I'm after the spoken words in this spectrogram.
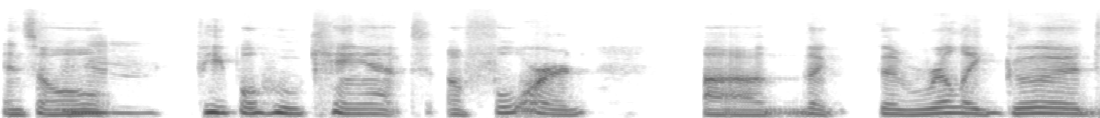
and so mm-hmm. people who can't afford uh, the the really good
